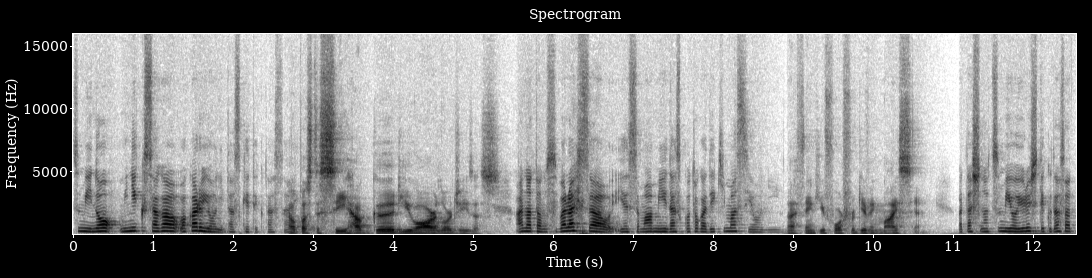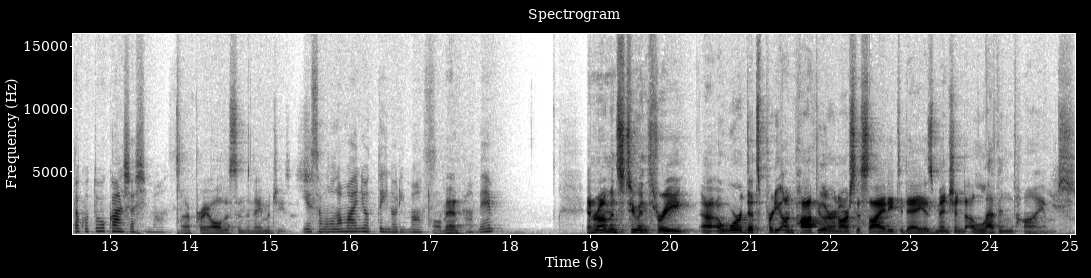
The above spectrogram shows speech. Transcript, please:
罪の醜さが分かるように助けてください Help us to see how good you are, Lord Jesus. あなたの素晴らしさをイエス様は見出すことができますように And I thank you for forgiving my sin. 私の罪を許してくださったことを感謝します I pray all this in the name of Jesus. イエス様の名前によって祈ります Amen. アーメン In Romans 2 and 3, uh, a word that's pretty unpopular in our society today is mentioned 11 times.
